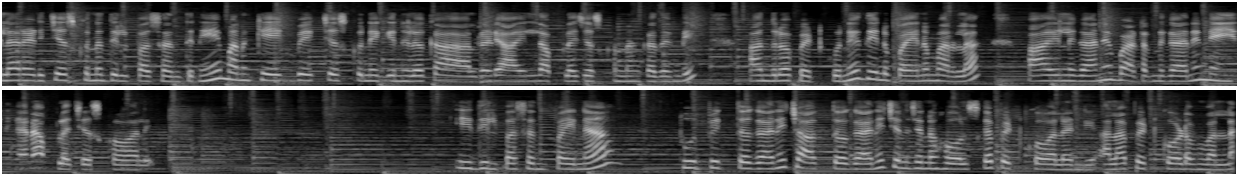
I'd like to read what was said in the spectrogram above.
ఇలా రెడీ చేసుకున్న దిల్ పసంతిని మనం కేక్ బేక్ చేసుకునే గిన్నెలోకి ఆల్రెడీ ఆయిల్ అప్లై చేసుకున్నాం కదండి. అందులో పెట్టుకుని దీనిపైన మరలా ఆయిల్ని కానీ బటర్ని కానీ నెయ్యిని కానీ అప్లై చేసుకోవాలి. ఈ దిల్ పసంత్ పైన టూత్పిక్తో కానీ చాక్తో కానీ చిన్న చిన్న హోల్స్గా పెట్టుకోవాలండి. అలా పెట్టుకోవడం వల్ల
